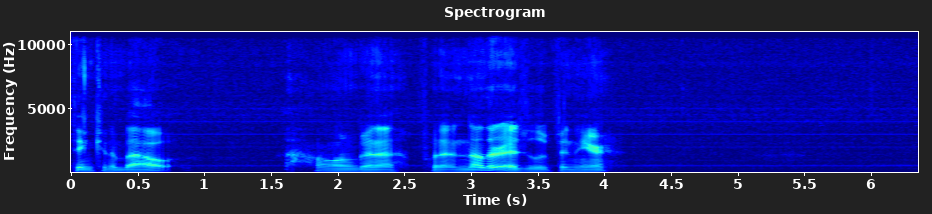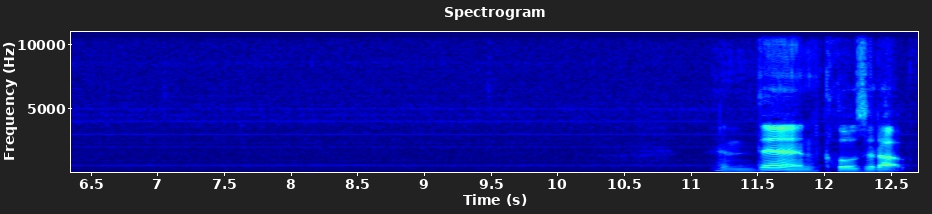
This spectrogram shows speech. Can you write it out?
Thinking about how I'm going to put another edge loop in here. And then close it up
